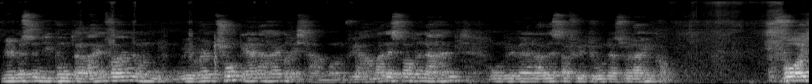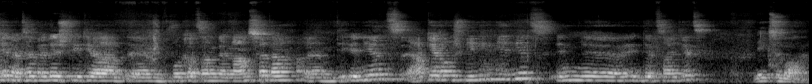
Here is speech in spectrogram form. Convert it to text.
Wir müssen die Punkte reinfahren und wir würden schon gerne Heimrecht haben. Und wir haben alles noch in der Hand und wir werden alles dafür tun, dass wir da hinkommen. Vor euch in der Tabelle steht ja, ähm, ich wollte gerade sagen, der Namensvetter, ähm, die Indians. Habt ihr noch ein Spiel gegen die Indians in, äh, in der Zeit jetzt? Nächste Woche.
